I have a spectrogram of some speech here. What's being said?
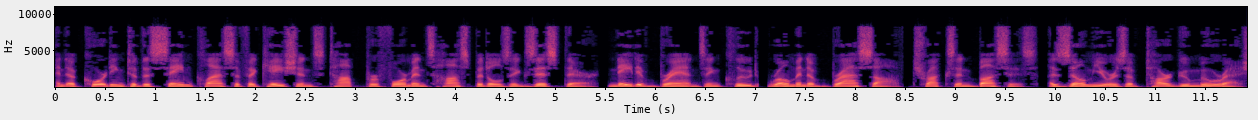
and according to the same classifications top performance hospitals exist there. Native brands include Roman of Brasov trucks and buses, Azomures of Targu Mureș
